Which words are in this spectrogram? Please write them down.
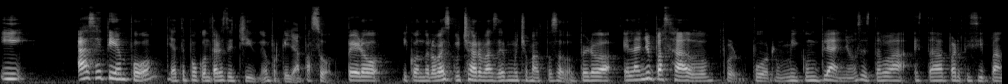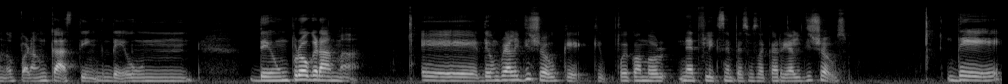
Y hace tiempo, ya te puedo contar este chisme porque ya pasó, pero, y cuando lo va a escuchar va a ser mucho más pasado, pero el año pasado, por, por mi cumpleaños, estaba, estaba participando para un casting de un, de un programa, eh, de un reality show, que, que fue cuando Netflix empezó a sacar reality shows de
